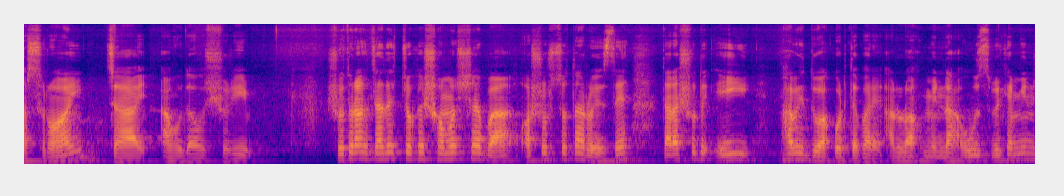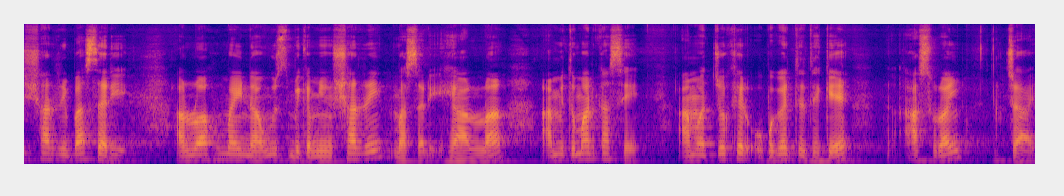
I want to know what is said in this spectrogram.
আশ্রয় চাই। আবু দাউদ শরীফ। সুতরাং যাদের চোখের সমস্যা বা অসুস্থতা রয়েছে, তারা শুধু এইভাবে দোয়া করতে পারেন। আল্লাহ মিন্না উজ বেকামিন শার্রি বাসারি। আল্লাহ মাইনা উজ বেকামিন শার্রি বাসারি। হে আল্লাহ, আমি তোমার কাছে আমার চোখের উপকারিতা থেকে আশ্রয় চাই।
